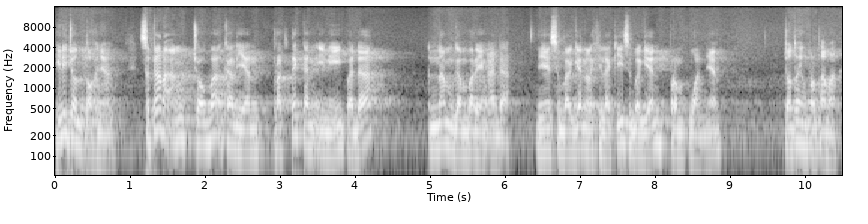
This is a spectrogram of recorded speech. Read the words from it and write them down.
ini contohnya. Sekarang coba kalian praktekkan ini pada enam gambar yang ada. Ini sebagian laki-laki, sebagian perempuan ya. Contoh yang pertama,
